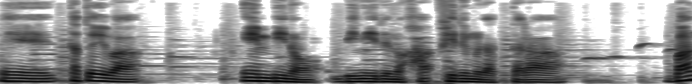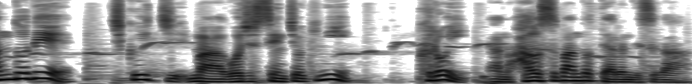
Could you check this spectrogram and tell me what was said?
えー例えば、塩ビのビニールのはフィルムだったら、バンドで、逐一、まあ50センチ置きに、黒い、あの、ハウスバンドってあるんですが、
